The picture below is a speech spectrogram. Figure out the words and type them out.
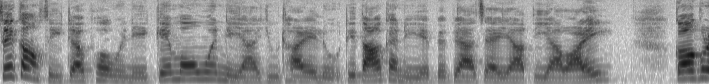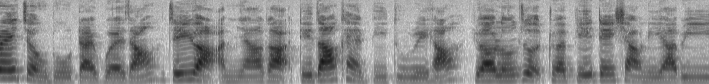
စစ်ကောင်စီတပ်ဖွဲ့ဝင်တွေကင်းမုံဝင်းနေရာယူထားတယ်လို့ဒေသခံတွေရဲ့ပြပြချက်အရသိရပါတယ်။ ကော့ဂရိတ်ကျုံတို့တိုက်ပွဲကြောင့်ကျေးရွာအများကဒေသခံပြည်သူတွေဟာရွာလုံးကျွတ်ထွက်ပြေးတိမ်းရှောင်နေရပြီး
